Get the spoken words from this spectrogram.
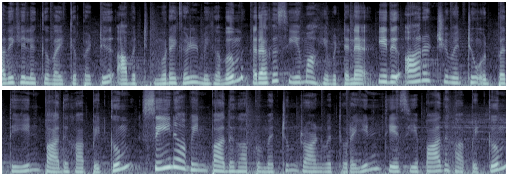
அதிக இலக்கு வைக்கப்பட்டு அவற்றின் முறைகள் மிகவும் ரகசியமாகிவிட்டன. இது ஆராய்ச்சி மற்றும் உற்பத்தியின் பாதுகாப்பிற்கும் சீனாவின் பாதுகாப்பு மற்றும் ராணுவத்துறையின் தேசிய பாதுகாப்பிற்கும்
